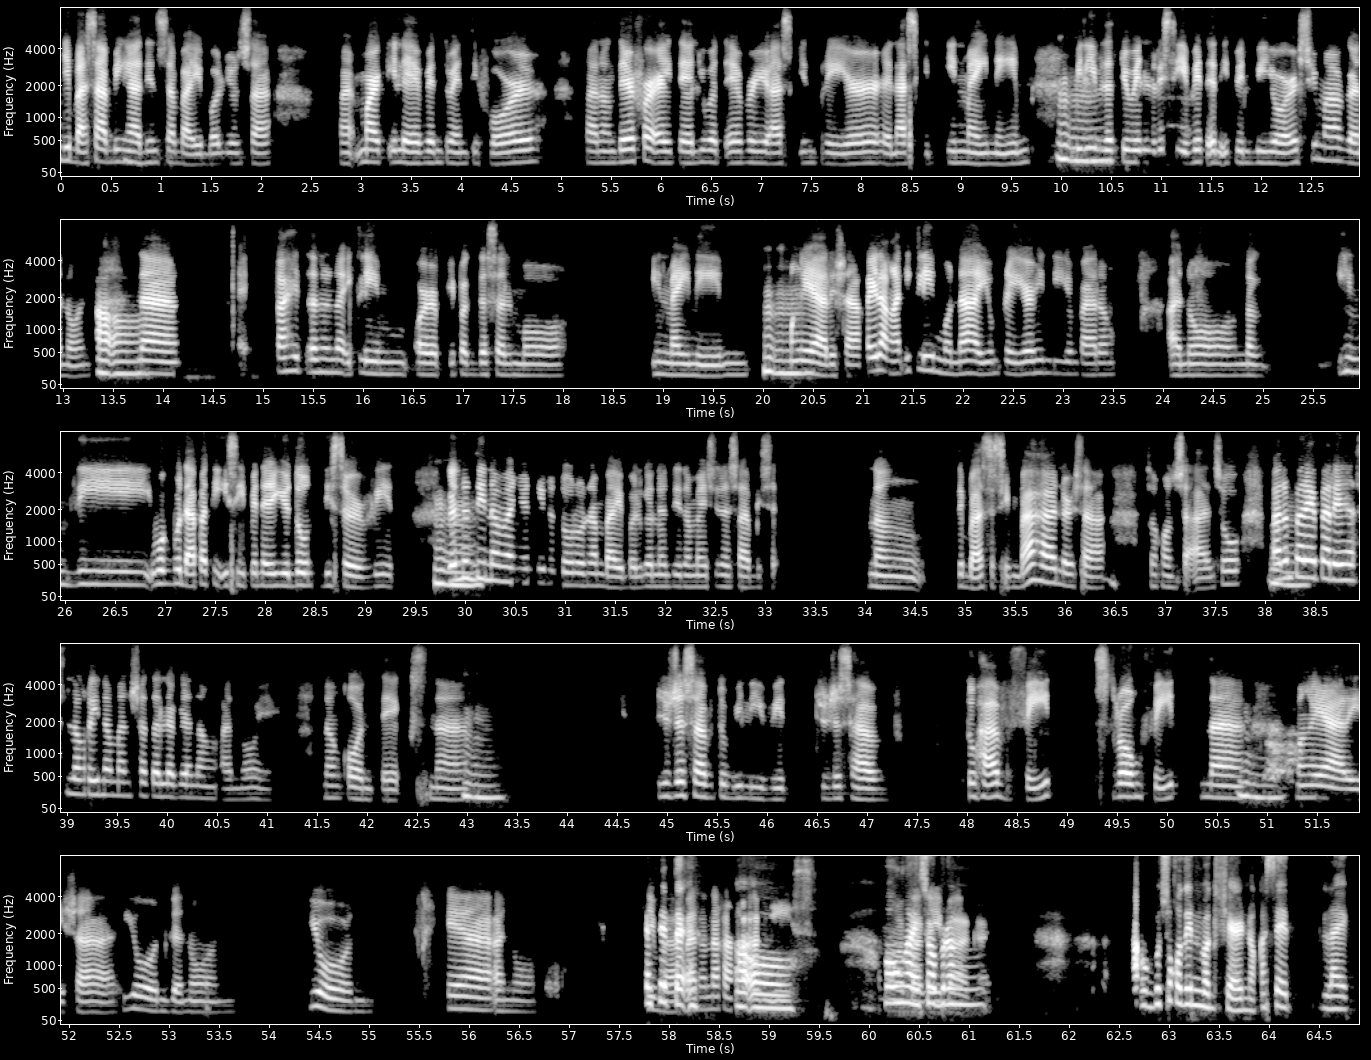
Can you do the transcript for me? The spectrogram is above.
'Di ba sabi nga Hmm. din sa Bible yung sa Ma Mark 11:24, parang, "Therefore I tell you whatever you ask in prayer and ask it in my name, believe Mm. that you will receive it and it will be yours." Yung mga gano'n. Oo. Na, kahit ano na i-claim or ipagdasal mo in my name, Mm. mangyayari siya. Kailangan i-claim mo na yung prayer, hindi yung parang ano, nag hindi 'wag mo dapat iisipin na you don't deserve it. Gano'n Mm. din naman yung tinuturo ng Bible, gano'n din naman yung sinasabi sa ng 'di ba, sa simbahan or sa sa kung saan. So, parang Mm. pare-parehas lang rin naman siya talaga ng ano, eh, ng context na Mm. You just have to believe it. You just have to have faith, strong faith na Mm. mangyayari siya. Yun, gano'n. Yun. Kaya ano, 'di Kasi te parang nakaka-amaze Oo nga, eh, sobrang ako gusto ko din mag-share 'no, kasi like,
